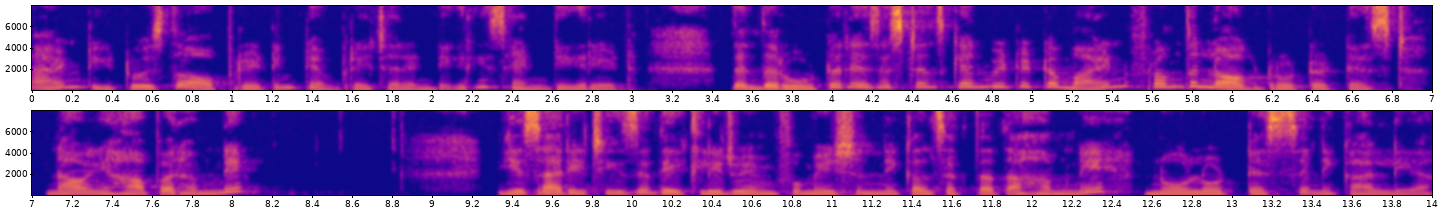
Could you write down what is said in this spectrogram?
and T2 is the operating temperature in degree centigrade. Then the rotor resistance can be determined from the logged rotor test. Now यहाँ पर हमने ये सारी चीज़ें देख ली जो इन्फॉर्मेशन निकल सकता था हमने नो लोड टेस्ट से निकाल लिया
